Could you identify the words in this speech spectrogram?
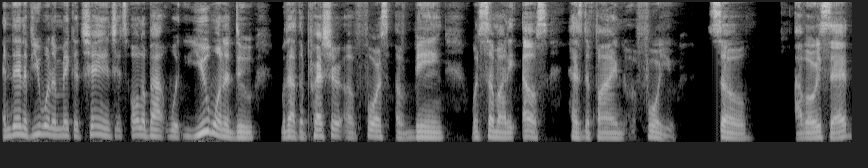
And then if you want to make a change, it's all about what you want to do without the pressure of force of being what somebody else has defined for you. So I've always said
